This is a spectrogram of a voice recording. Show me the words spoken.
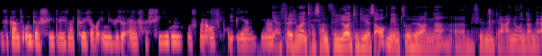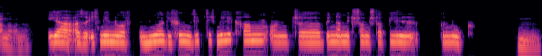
ist ganz unterschiedlich, ist natürlich auch individuell verschieden, muss man ausprobieren, ne? ja, ist vielleicht auch mal interessant für die Leute, die das auch nehmen, zu hören, ne? Äh, wie viel nimmt der eine und dann der andere, ne? Ja, also, ich nehme nur nur die 75 Milligramm und, äh, bin damit schon stabil genug Mhm.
